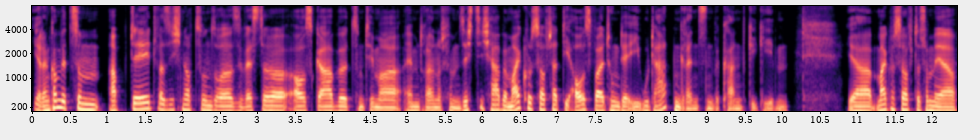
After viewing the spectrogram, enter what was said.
Ja, dann kommen wir zum Update, was ich noch zu unserer Silvesterausgabe zum Thema M365 habe. Microsoft hat die Ausweitung der EU-Datengrenzen bekannt gegeben. Ja, Microsoft, das haben wir ja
